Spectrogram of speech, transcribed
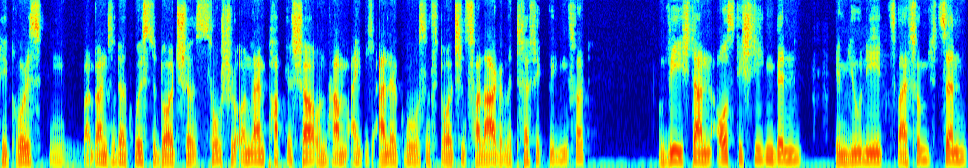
die größten, waren so der größte deutsche Social Online Publisher und haben eigentlich alle großen deutschen Verlage mit Traffic beliefert. Und wie ich dann ausgestiegen bin im Juni 2015,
